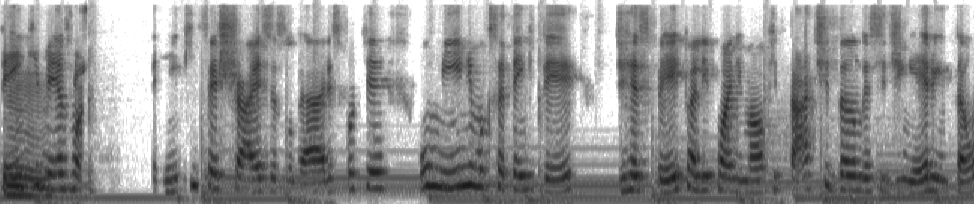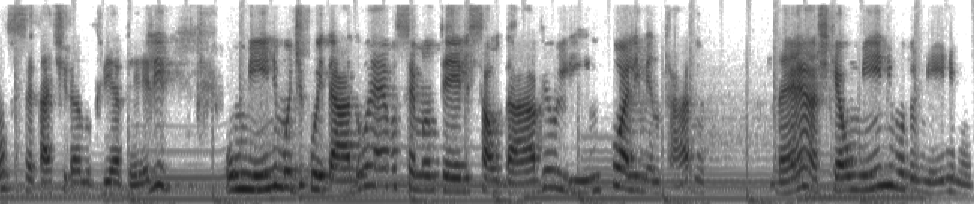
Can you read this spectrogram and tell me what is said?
Tem hum. que mesmo tem que fechar esses lugares, porque o mínimo que você tem que ter de respeito ali com o animal que tá te dando esse dinheiro, então, se você tá tirando cria dele, o mínimo de cuidado é você manter ele saudável, limpo, alimentado, né? Acho que é o mínimo do mínimo.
